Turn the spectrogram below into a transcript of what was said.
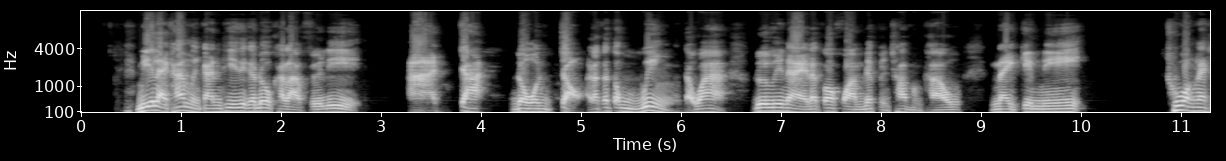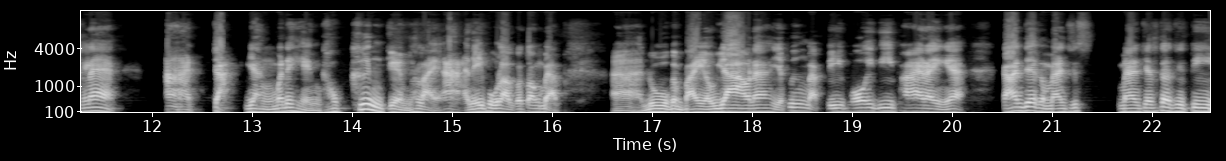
ๆมีหลายครั้งเหมือนกันที่ริคาโดคาราฟิลี่อาจจะโดนเจาะแล้วก็ต้องวิ่ง แต่ว่าด้วยวินัยแล้วก็ความรับผิดชอบของเขา ในเกมนี้ช่วงแรก ๆ อาจจะยังไม่ได้เห็นเขาขึ้นเกมเท่าไหร่อะอันนี้พวกเราก็ต้องแบบอ่าดูกันไปยาวๆนะ อย่าเพิ่งแบบตีโพยตีพายอะไรอย่างเงี้ยการเจอกับแมนเชสเตอร์ซิตี้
